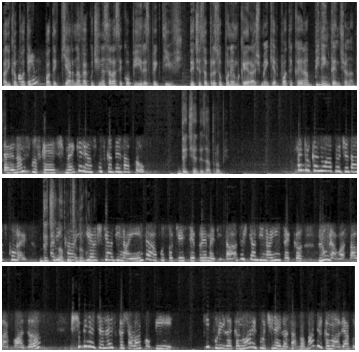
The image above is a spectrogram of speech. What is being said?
Adică poate, poate chiar n-avea cu cine să lase copiii respectivi. De ce să presupunem că era șmecher? Poate că era bine intenționat. Dar eu n-am spus că e șmecher, eu am spus că dezaprob. De ce dezaprobi? Pentru că nu a procedat corect. De ce adică n-a procedat corect? el știa dinainte, a fost o chestie premeditată, știa dinainte că lumea va sta la coadă și bineînțeles că și-a luat copiii chipurile că nu are cu cine îi lăsa. Probabil că nu avea cu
